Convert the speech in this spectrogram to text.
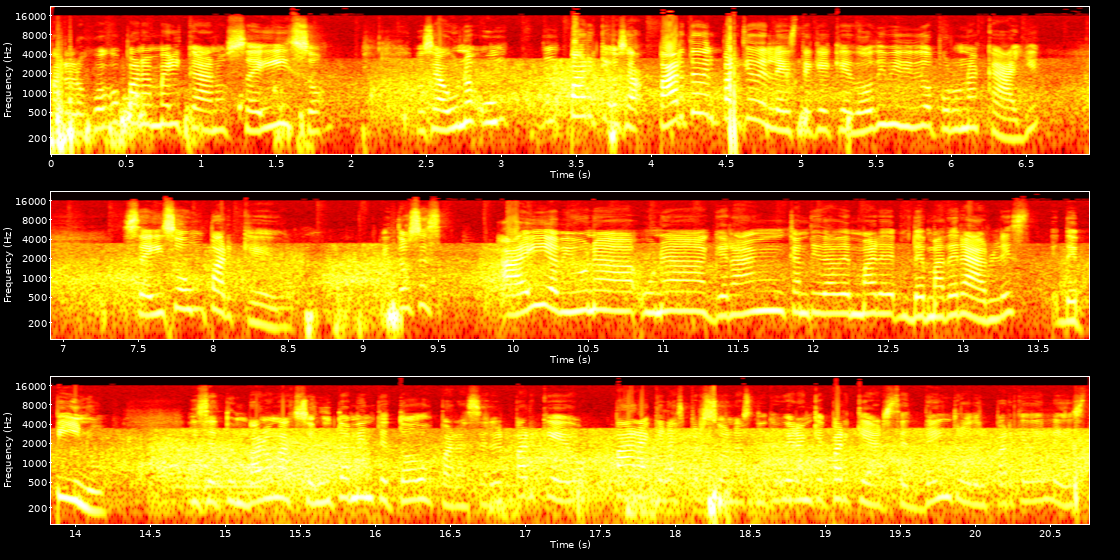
para los Juegos Panamericanos, se hizo, o sea, uno, un parque, o sea, parte del Parque del Este que quedó dividido por una calle, se hizo un parqueo. Entonces, ahí había una, una gran cantidad de, de maderables, de pino, y se tumbaron absolutamente todos para hacer el parqueo, para que las personas no tuvieran que parquearse dentro del Parque del Este.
